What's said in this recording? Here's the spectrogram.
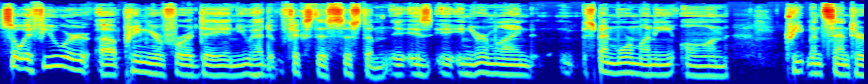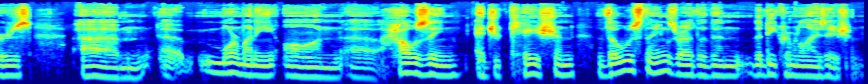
So, if you were a premier for a day and you had to fix this system, is in your mind spend more money on treatment centers, um, uh, more money on uh, housing, education, those things, rather than the decriminalization?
